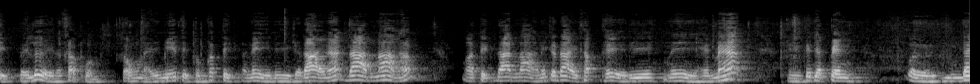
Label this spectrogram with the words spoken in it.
ติดไปเรื่อยนะครับ ผมตรงไหนมีติดผมก็ติดนนี้นี่ก็ได้นะ ด้านหน้าครับ มาติดด้านหน้านี่ก็ได้ครับ เท่ดีนี่เห็นไหมฮะนี่ก็จะเป็นเออยิงได้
